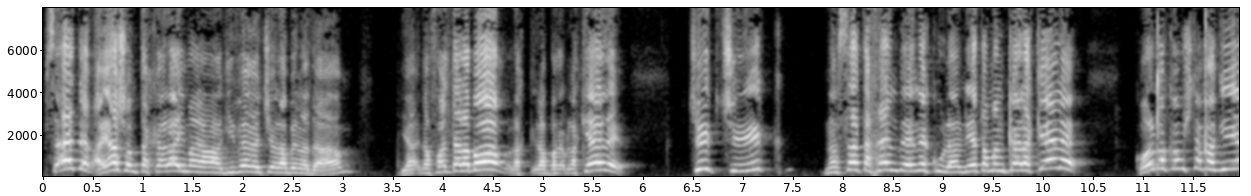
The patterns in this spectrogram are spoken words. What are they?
בסדר, היה שם תקלה עם הגברת של הבן אדם, נפלת לבור, לכלא. צ'יק צ'יק, נשאת חן בעיני כולם, נהיית מנכ"ל הכלא. כל מקום שאתה מגיע,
